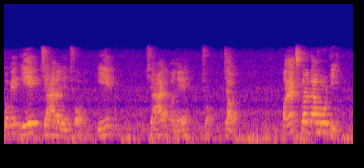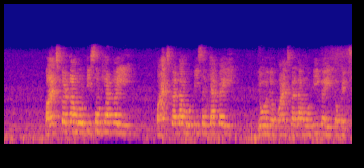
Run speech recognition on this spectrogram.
તો કે એક, ચાર અને છ. એક, ચાર અને છ. ચાલો. પાંચ કરતા મોટી. પાંચ કરતા મોટી સંખ્યા કઈ, પાંચ કરતા મોટી સંખ્યા કઈ, જો જો, પાંચ કરતા મોટી કઈ, તો કે છ.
